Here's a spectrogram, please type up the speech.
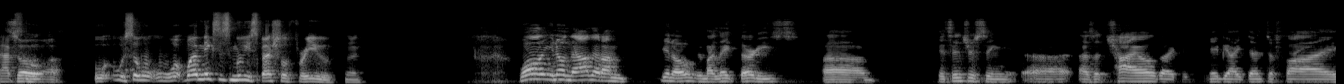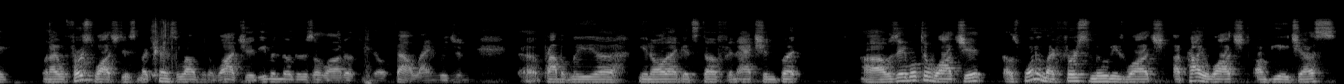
Absolutely. So, uh, so what, what makes this movie special for you? Well, you know, now that I'm, you know, in my late 30s, um, it's interesting. Uh, as a child, I could maybe identify when I first watched this. My parents allowed me to watch it, even though there's a lot of, you know, foul language and uh, probably, uh, you know, all that good stuff in action. But uh, I was able to watch it. It was one of my first movies watched. I probably watched on VHS.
